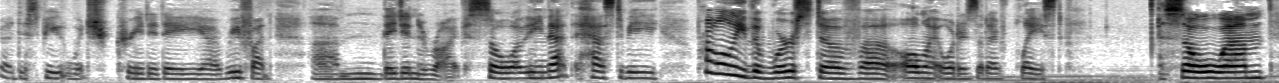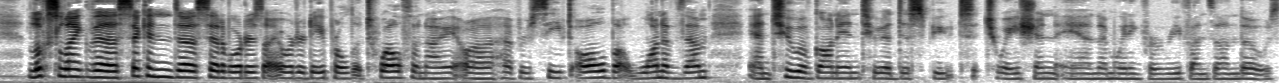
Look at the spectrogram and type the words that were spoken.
a dispute which created a uh, refund. Um, they didn't arrive. So I mean that has to be probably the worst of uh, all my orders that I've placed. So um, Looks like the second uh, set of orders I ordered April the 12th, and I uh, have received all but one of them, and two have gone into a dispute situation, and I'm waiting for refunds on those.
